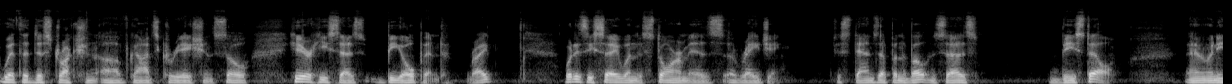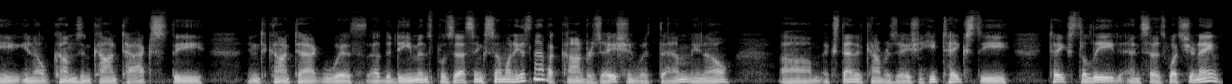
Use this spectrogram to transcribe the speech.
with the destruction of God's creation. So here he says, "Be opened." Right? What does he say when the storm is uh, raging? Just stands up in the boat and says, "Be still." And when he you know comes in contacts the into contact with uh, the demons possessing someone he doesn't have a conversation with them you know um, extended conversation. He takes the takes the lead and says what's your name?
